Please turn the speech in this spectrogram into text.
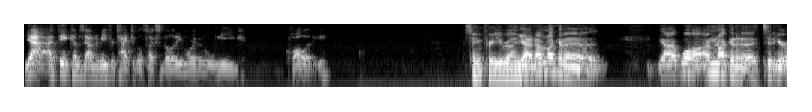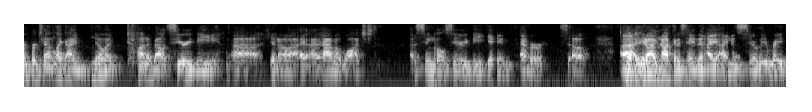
yeah, I think it comes down to me for tactical flexibility more than league quality. Same for you, Ryan. Yeah, and I'm not gonna. Yeah, well, I'm not gonna sit here and pretend like I know a ton about Serie B. Uh, you know, I, I haven't watched a single Serie B game ever, so uh, you know, I'm not going to say that I, I, necessarily rate.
